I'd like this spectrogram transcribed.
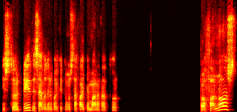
ιστορία της από την εποχή του Μουσταφά και Μάνα Τούρκ. Προφανώς,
